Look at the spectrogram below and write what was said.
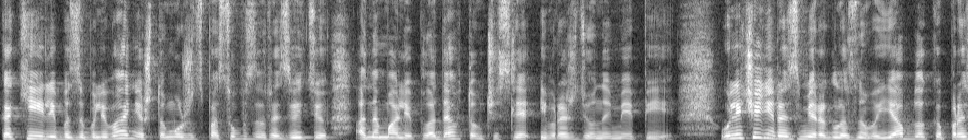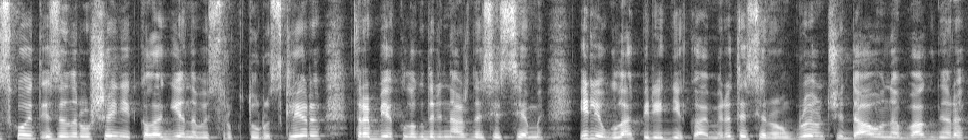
какие-либо заболевания, что может способствовать развитию аномалии плода, в том числе и врожденной миопии. Увеличение размера глазного яблока происходит из-за нарушения коллагеновой структуры склеры, трубе дренажной системы или угла передней камеры. Это синдром Грончи, Дауна, Вагнера,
